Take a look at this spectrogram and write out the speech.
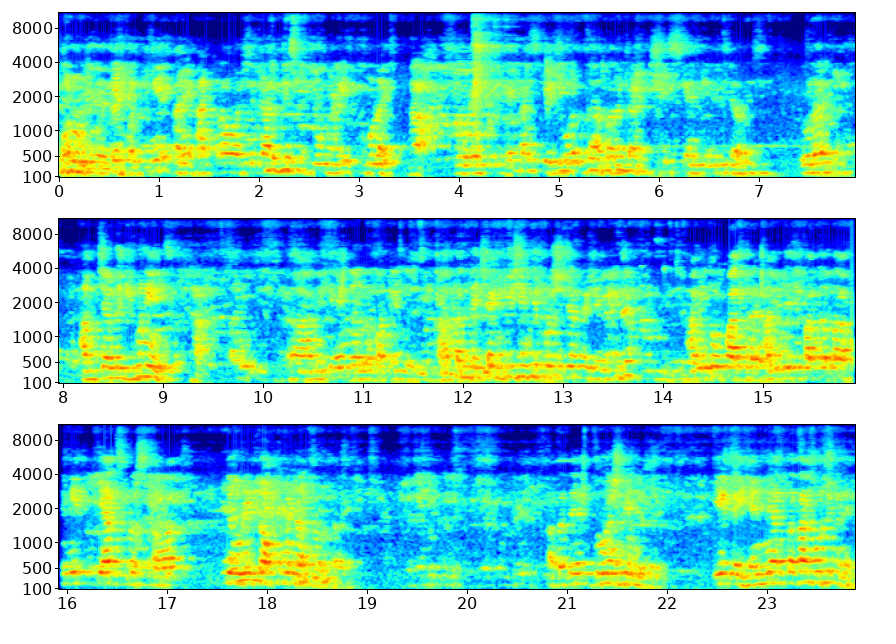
म्हणून पत्नी आणि अठरा वर्षाच्या जेवढी एकाच पेजवर स्कॅन केलेली एवढं आमच्याकडे घेऊन यायचं आम्ही ते आता त्याच्या ऍडमिशनची प्रोसिजर कशी आम्ही तो पात्र आम्ही त्याची पात्रता त्याच प्रस्तावात तेवढी डॉक्युमेंट अपलोड करायची आता ते दोन स्टेजेस आहेत एक ह्यांनी आता दाखवले नाही.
